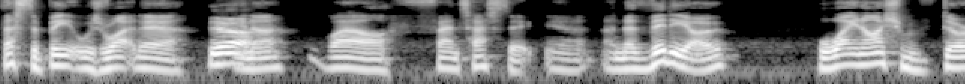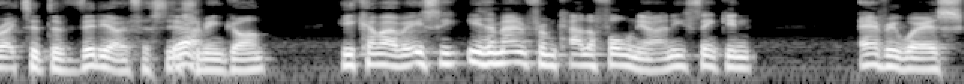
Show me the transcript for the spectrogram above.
that's the Beatles right there. Yeah, you know, wow, fantastic. Yeah, and the video, Wayne Isham directed the video for Since yeah. You've Been Gone. He came over. He's, he's a man from California, and he's thinking everywhere's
